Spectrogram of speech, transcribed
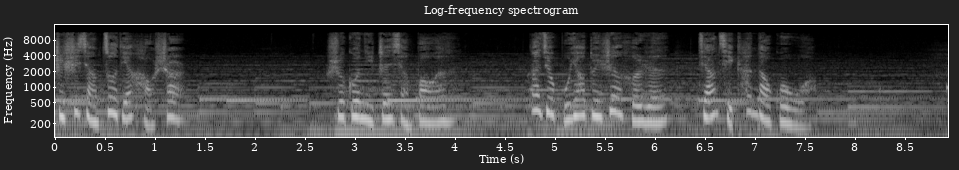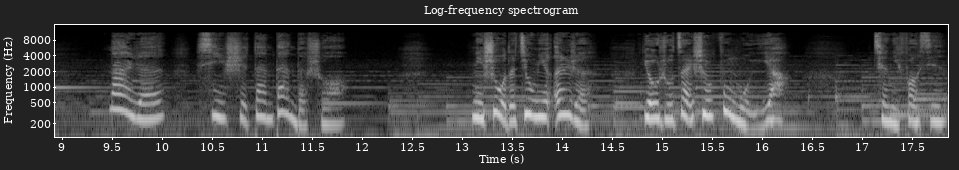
只是想做点好事儿。如果你真想报恩，那就不要对任何人讲起看到过我。”那人信誓旦旦的说：“你是我的救命恩人，犹如再生父母一样，请你放心，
